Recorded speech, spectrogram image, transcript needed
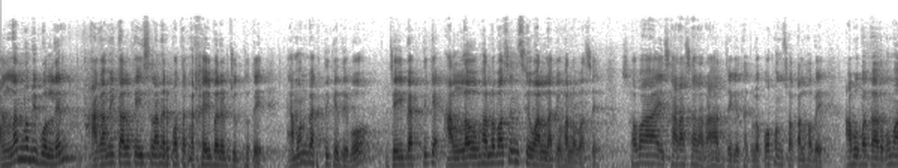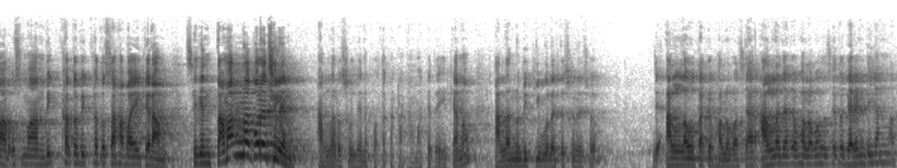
আল্লাহ নবী বললেন, আগামীকালকে ইসলামের পতাকা খাইবারের যুদ্ধতে এমন ব্যক্তিকে দেব, যেই ব্যক্তিকে আল্লাহও ভালোবাসেন, সেও আল্লাহকে ভালোবাসে। সবাই সারা সারা রাত জেগে থাকল, কখন সকাল হবে? আবু বাকার, উমার, উসমান, বিখ্যাত বিখ্যাত সাহাবাই কেরাম সেদিন তামান্না করেছিলেন। আল্লাহ রসুল যেন পতাকাটা আমাকে দেয়। কেন? আল্লাহ নবী কি বলেছে শুনেছো? যে আল্লাহও তাকে ভালোবাসে, আর আল্লাহ যাকে ভালোবাসে সে তো গ্যারেন্টি জান্নাত।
